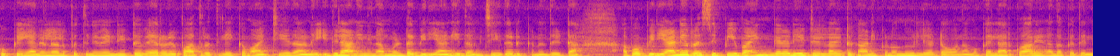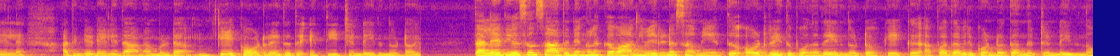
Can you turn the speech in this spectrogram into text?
കുക്ക് ചെയ്യാനുള്ള എളുപ്പത്തിന് വേണ്ടിയിട്ട് വേറൊരു പാത്രത്തിലേക്ക് മാറ്റിയതാണ്. ഇതിലാണ് ഇനി നമ്മളുടെ ബിരിയാണി ദം ചെയ്തെടുക്കുന്നത് കേട്ടോ അപ്പോൾ ബിരിയാണി റെസിപ്പി ഭയങ്കര ഡീറ്റെയിലായിട്ട് കാണിക്കണമൊന്നുമില്ല കേട്ടോ നമുക്ക് എല്ലാവർക്കും അറിയണതൊക്കെ തന്നെയല്ലേ? അതിന്റെ ഇടയിൽ ഇതാ നമ്മളുടെ കേക്ക് ഓർഡർ ചെയ്തത് എത്തിയിട്ടുണ്ടായിരുന്നു കേട്ടോ തലേ ദിവസം സാധനങ്ങളൊക്കെ വാങ്ങി വരുന്ന സമയത്ത് ഓർഡർ ചെയ്ത് പോകുന്നതായിരുന്നു കേട്ടോ കേക്ക് അപ്പോൾ അത് അവർ കൊണ്ടുവന്ന് തന്നിട്ടുണ്ടായിരുന്നു.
